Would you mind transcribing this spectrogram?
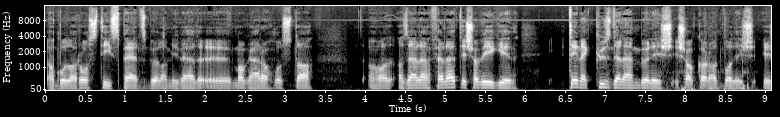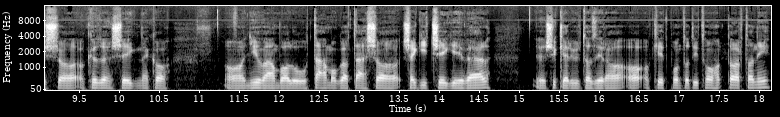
abból a rossz 10 percből, amivel magára hozta az ellenfelet, és a végén tényleg küzdelemből és, és akaratból és, és a, a közönségnek a, a nyilvánvaló támogatása segítségével sikerült azért a, a, a két pontot itthon tartani.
